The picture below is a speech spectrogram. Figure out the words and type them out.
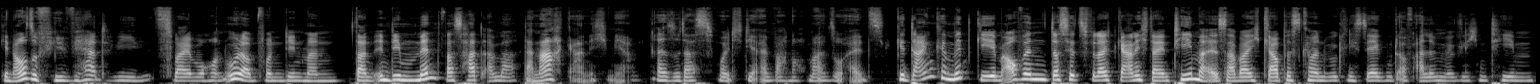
genauso viel wert wie zwei Wochen Urlaub, von denen man dann in dem Moment was hat, aber danach gar nicht mehr. Also das wollte ich dir einfach nochmal so als Gedanke mitgeben, auch wenn das jetzt vielleicht gar nicht dein Thema ist, aber ich glaube, das kann man wirklich sehr gut auf alle möglichen Themen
